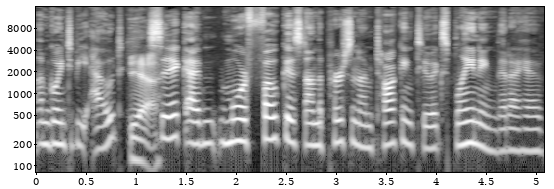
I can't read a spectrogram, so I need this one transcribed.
I'm going to be out Yeah. sick. I'm more focused on the person I'm talking to, explaining that I have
